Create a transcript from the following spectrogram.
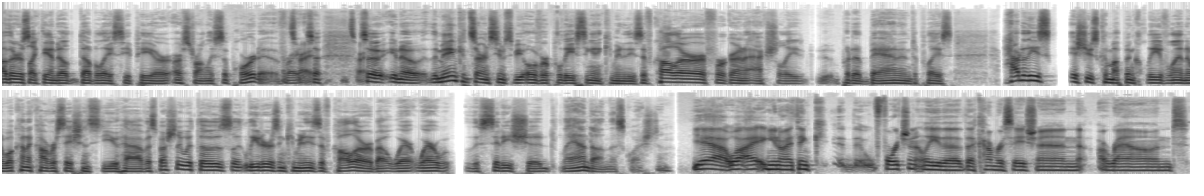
Others, like the NAACP, are, are strongly supportive, right? right. So, That's right. so you know, the main concern seems to be over policing in communities of color. If we're going to actually put a ban into place, how do these issues come up in Cleveland, and what kind of conversations do you have, especially with those leaders and communities of color, about where where the city should land on this question? Yeah, well, I you know I think fortunately the the conversation around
